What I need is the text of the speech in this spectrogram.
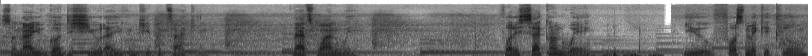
So now you've got the shield and you can keep attacking that's one way. For the second way, you first make a clone,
